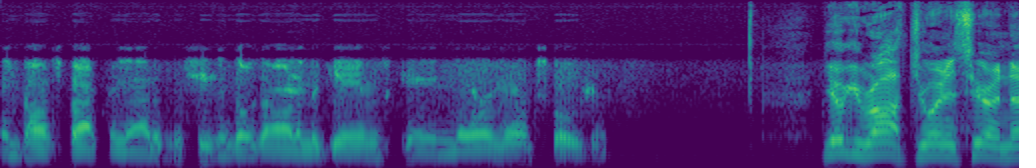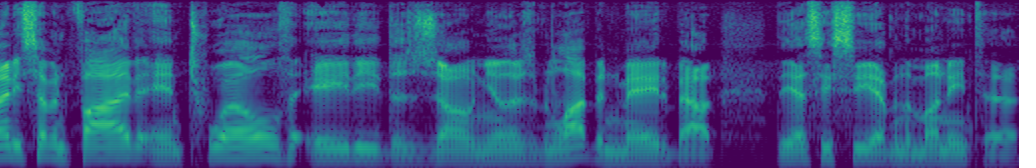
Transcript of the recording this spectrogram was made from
and bounce back from that as the season goes on and the games gain more and more exposure. Yogi Roth, join us here on 97.5 and 1280 The Zone. You know, there's been a lot been made about the SEC having the money to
